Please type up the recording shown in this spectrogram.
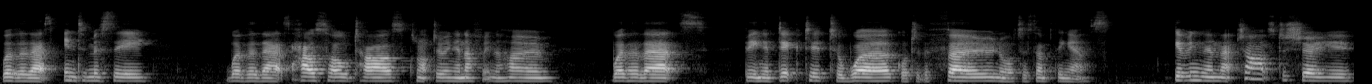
whether that's intimacy, whether that's household tasks, not doing enough in the home, whether that's being addicted to work or to the phone or to something else. Giving them that chance to show you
